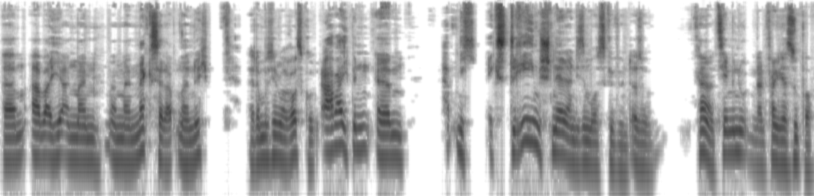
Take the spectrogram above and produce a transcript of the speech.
Ähm, aber hier an meinem, an meinem Mac-Setup noch nicht. Äh, da muss ich mal rausgucken. Aber ich bin ähm, habe mich extrem schnell an diese Maus gewöhnt. Also, keine Ahnung, zehn Minuten, dann fand ich das super.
